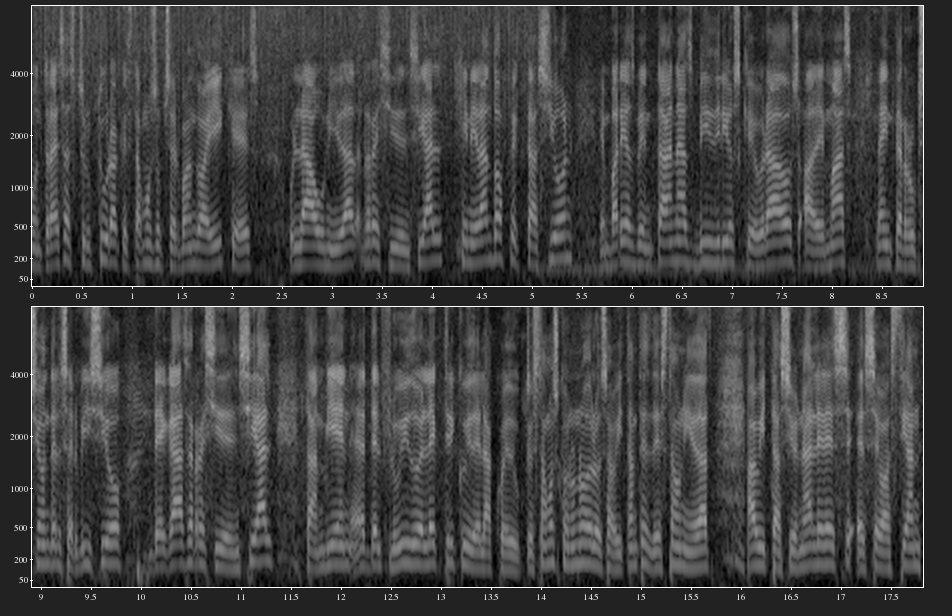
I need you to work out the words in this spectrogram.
contra esa estructura que estamos observando ahí, que es la unidad residencial, generando afectación en varias ventanas, vidrios quebrados, además la interrupción del servicio de gas residencial, también eh, del fluido eléctrico y del acueducto. Estamos con uno de los habitantes de esta unidad habitacional, él es eh, Sebastián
